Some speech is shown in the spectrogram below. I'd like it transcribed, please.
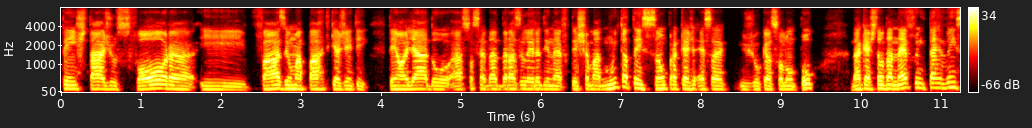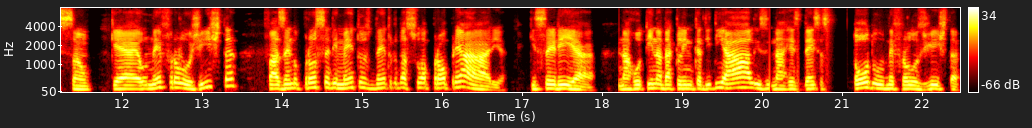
tem estágios fora e fazem uma parte que a gente tem olhado, a Sociedade Brasileira de Nefro tem chamado muita atenção para que essa, Juca falou um pouco, da questão da nefrointervenção, que é o nefrologista fazendo procedimentos dentro da sua própria área, que seria na rotina da clínica de diálise, na residência, todo nefrologista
